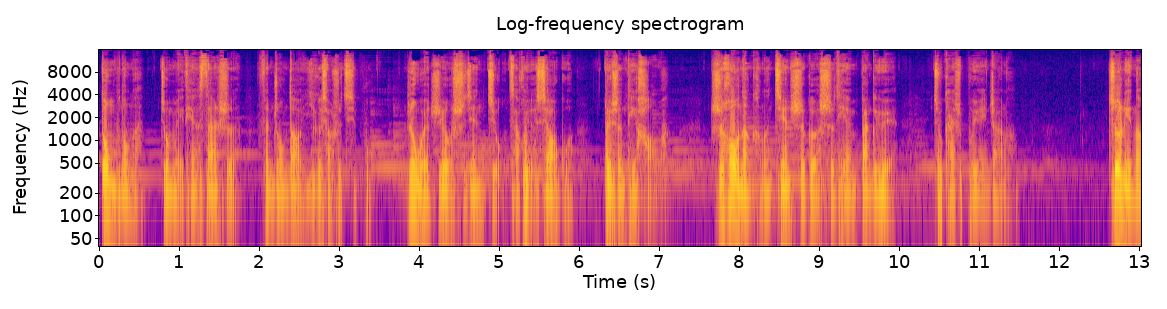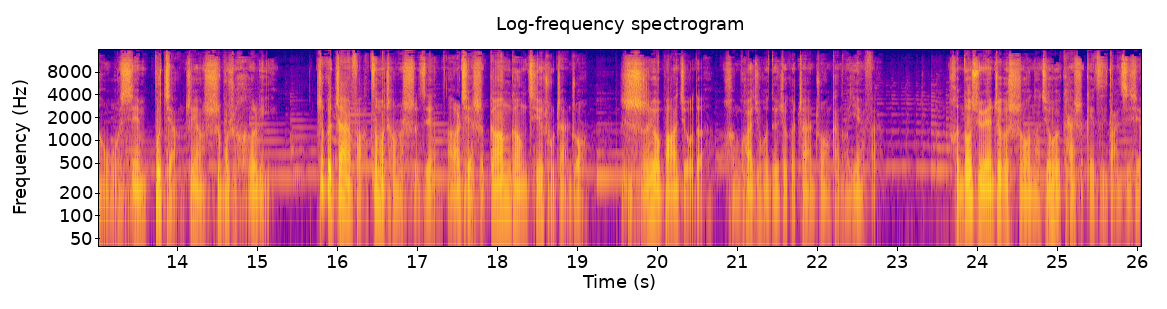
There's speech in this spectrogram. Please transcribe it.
动不动呢，就每天三十分钟到一个小时起步，认为只有时间久才会有效果，对身体好嘛。之后呢，可能坚持个十天半个月，就开始不愿意站了。这里呢，我先不讲这样是不是合理。这个站法这么长的时间，而且是刚刚接触站桩，十有八九的很快就会对这个站桩感到厌烦。很多学员这个时候呢，就会开始给自己打鸡血，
